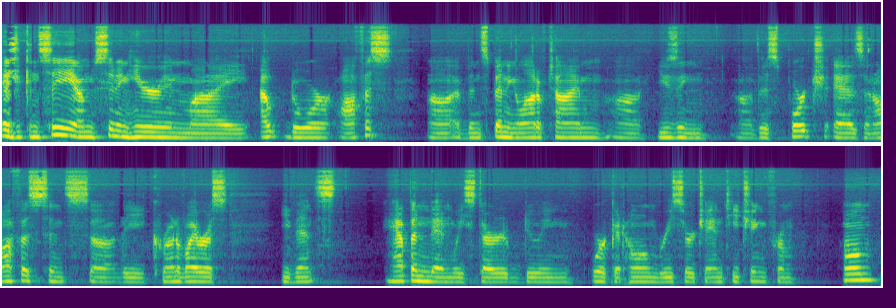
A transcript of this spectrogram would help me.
As you can see, I'm sitting here in my outdoor office. Uh, I've been spending a lot of time uh, using uh, this porch as an office since uh, the coronavirus events happened and we started doing work at home, research and teaching from home.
